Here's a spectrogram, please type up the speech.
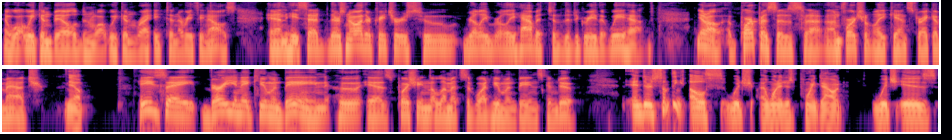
and what we can build and what we can write and everything else. And he said there's no other creatures who really, really have it to the degree that we have. You know, porpoises, uh, unfortunately, can't strike a match. Yep. He's a very unique human being who is pushing the limits of what human beings can do. And there's something else which I want to just point out, which is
